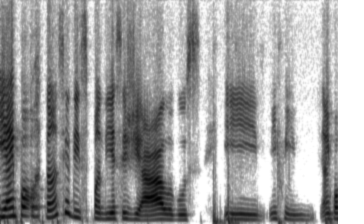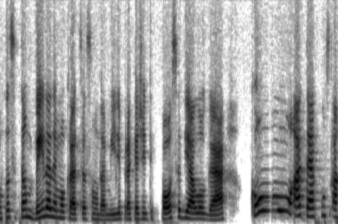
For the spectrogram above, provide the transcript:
E a importância de expandir esses diálogos e, enfim, a importância também da democratização da mídia para que a gente possa dialogar como até a, a,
